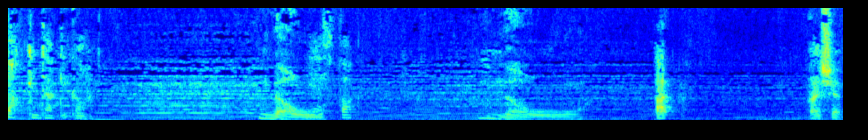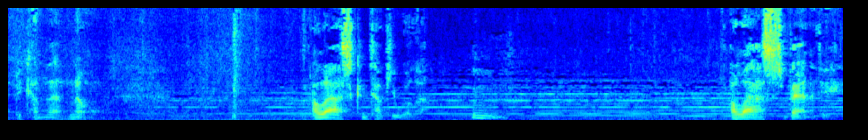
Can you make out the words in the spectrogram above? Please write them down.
fuck Kentucky gone. No. Yes, fuck. No. I. I shan't become that, no. Alas, Kentucky Willa. Mm. Alas, vanity.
